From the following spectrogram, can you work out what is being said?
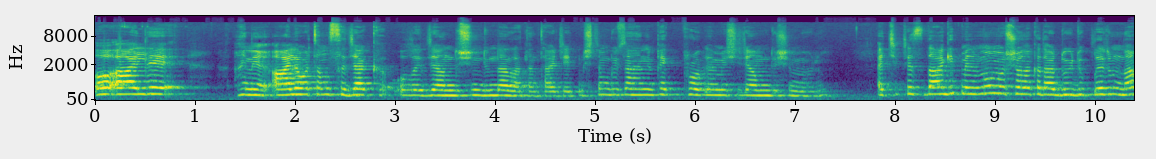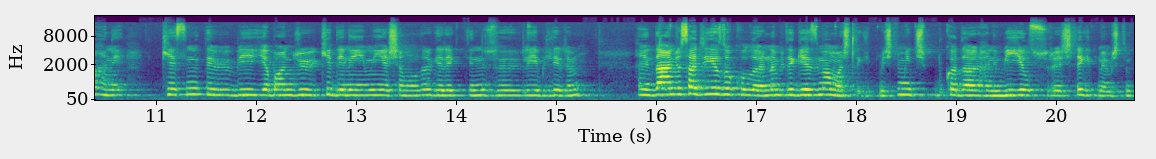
O aile hani aile ortamı sıcak olacağını düşündüğümden zaten tercih etmiştim. Bu yüzden hani pek problem yaşayacağımı düşünmüyorum. Açıkçası daha gitmedim ama şu ana kadar duyduklarım da hani kesinlikle bir, bir yabancı ülke deneyimi yaşamaları gerektiğini söyleyebilirim. Hani daha önce sadece yaz okullarına bir de gezme amaçlı gitmiştim. Hiç bu kadar hani bir yıl süreçte gitmemiştim.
